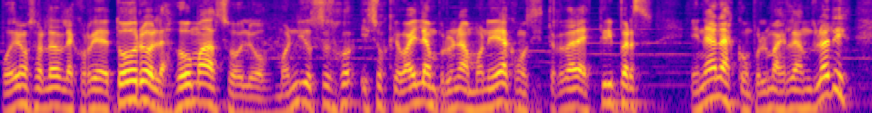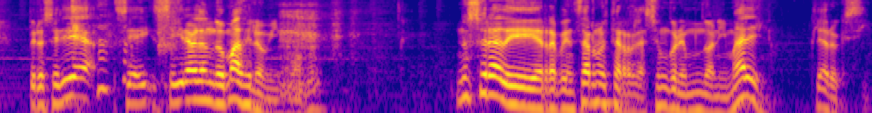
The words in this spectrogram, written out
Podríamos hablar de la corrida de toro, las domas o los monitos, esos, que bailan por unas monedas como si se tratara de strippers enanas con problemas glandulares, pero sería se- seguir hablando más de lo mismo. ¿No es hora de repensar nuestra relación con el mundo animal? Claro que sí.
